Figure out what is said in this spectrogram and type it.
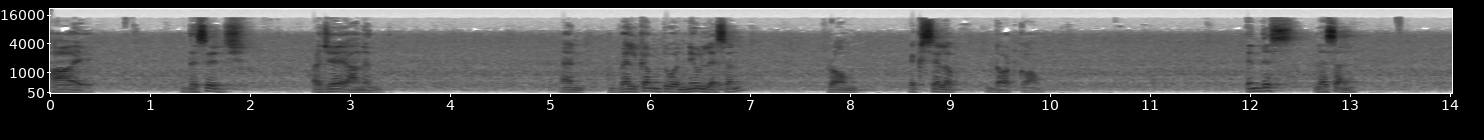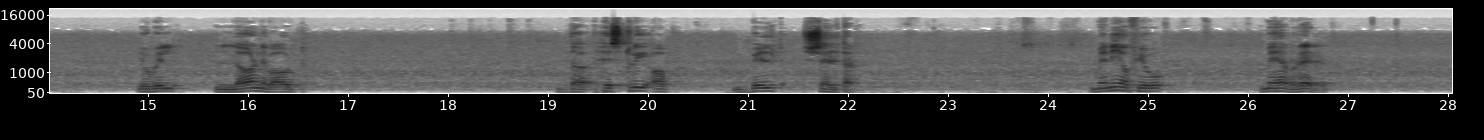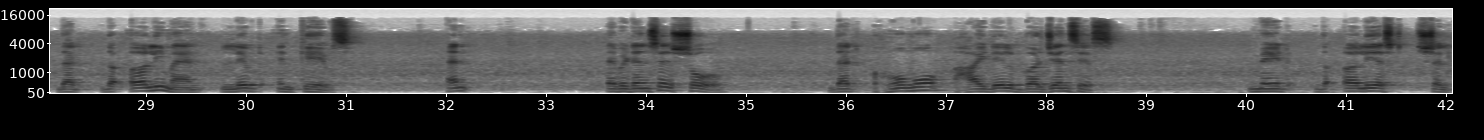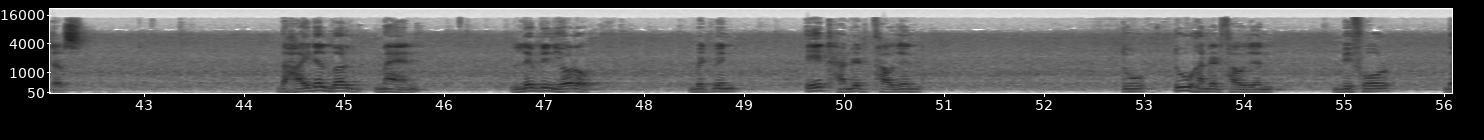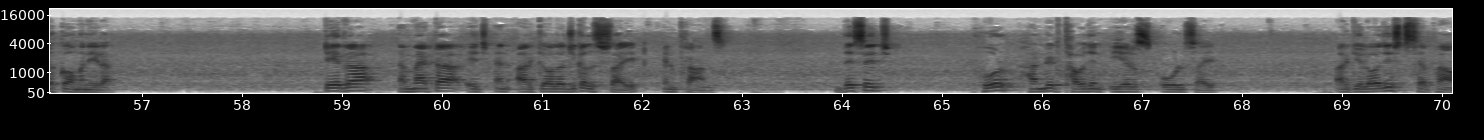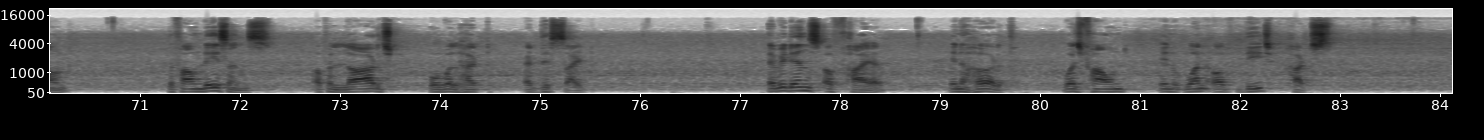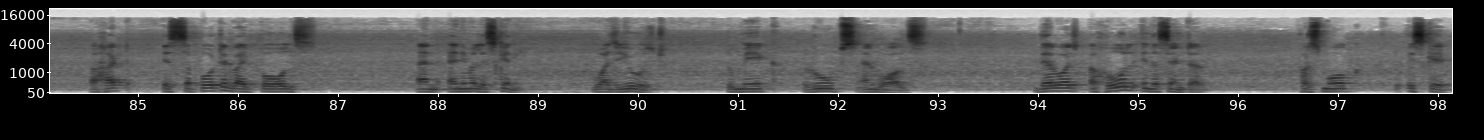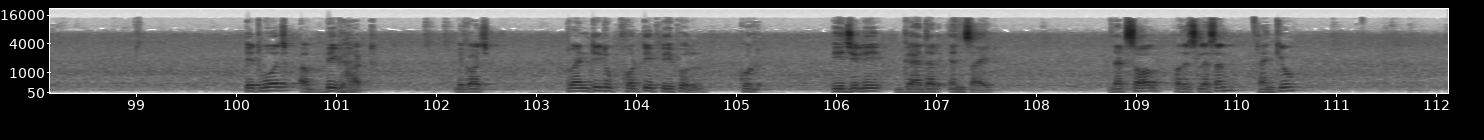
Hi, this is Ajay Anand, and welcome to a new lesson from excelup.com. In this lesson, you will learn about the history of built shelter. Many of you may have read that the early man lived in caves. And evidences show that homo heidelbergensis made the earliest shelters. The heidelberg man lived in europe between 800000 to 200000 before the common era Terra Amata is an archaeological site in France. This is 400,000 years old site. Archaeologists have found the foundations of a large oval hut at this site. Evidence of fire in a hearth was found in one of these huts. A hut is supported by poles and animal skin was used to make roofs and walls. There was a hole in the center for smoke to escape. It was a big hut because 20 to 40 people could easily gather inside. That's all for this lesson. Thank you.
